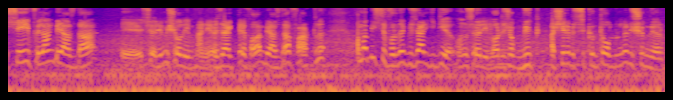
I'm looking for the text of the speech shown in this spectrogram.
şeyi falan biraz daha e, söylemiş olayım. Hani özellikleri falan biraz daha farklı. Ama 1.0'da güzel gidiyor. Onu söyleyeyim. Orada çok büyük aşırı bir sıkıntı olduğunu düşünmüyorum.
